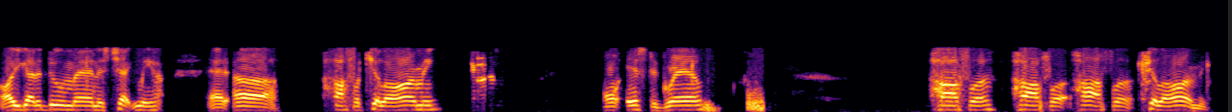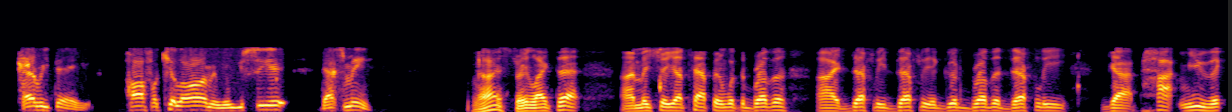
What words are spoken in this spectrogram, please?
All you got to do, man, is check me at uh, Hoffa Killarmy on Instagram. Hoffa, Hoffa, Hoffa Killarmy. Everything. Hoffa Killarmy. When you see it, that's me. All right, straight like that. I right, make sure y'all tap in with the brother. All right, definitely, definitely a good brother. Definitely got hot music.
